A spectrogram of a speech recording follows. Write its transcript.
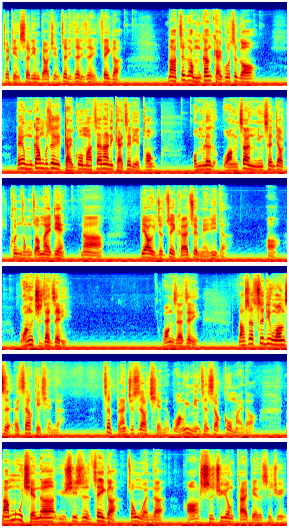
就点设定标签，这里，这里，这里，这个。那这个我们刚改过这个哦。哎，我们刚不是改过吗？在那里改，这里也通。我们的网站名称叫昆虫专卖店，那标语就最可爱、最美丽的哦。网址在这里，网址在这里。老师要制定网址，哎，这要给钱的，这本来就是要钱的。网域名称是要购买的哦。那目前呢，语系是这个中文的，好，时区用台北的时区，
